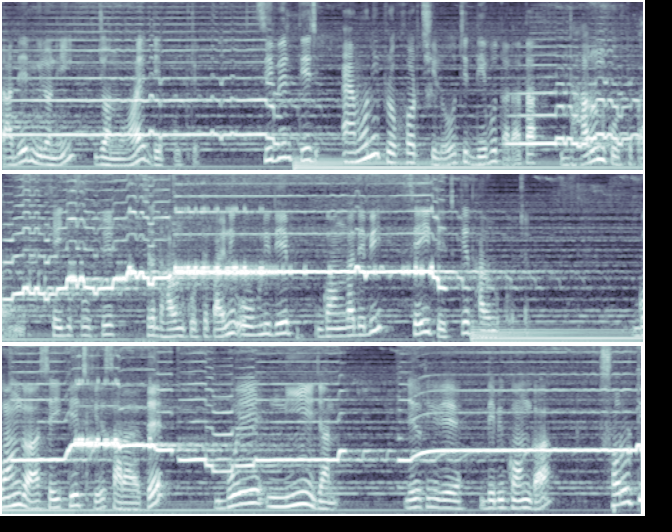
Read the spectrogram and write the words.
তাদের মিলনেই জন্ম হয় দেবপুত্রের। শিবের তেজ এমনই প্রখর ছিল যে দেবতারা তা ধারণ করতে পারেনি সেই যে পুত্রের সেটা ধারণ করতে পারেনি। অগ্নিদেব গঙ্গা দেবী সেই তেজকে ধারণ করেছেন। গঙ্গা সেই তেজকে সারায়তে বয়ে নিয়ে যান। যেহেতু তিনি যে দেবী গঙ্গা ষোলোটি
